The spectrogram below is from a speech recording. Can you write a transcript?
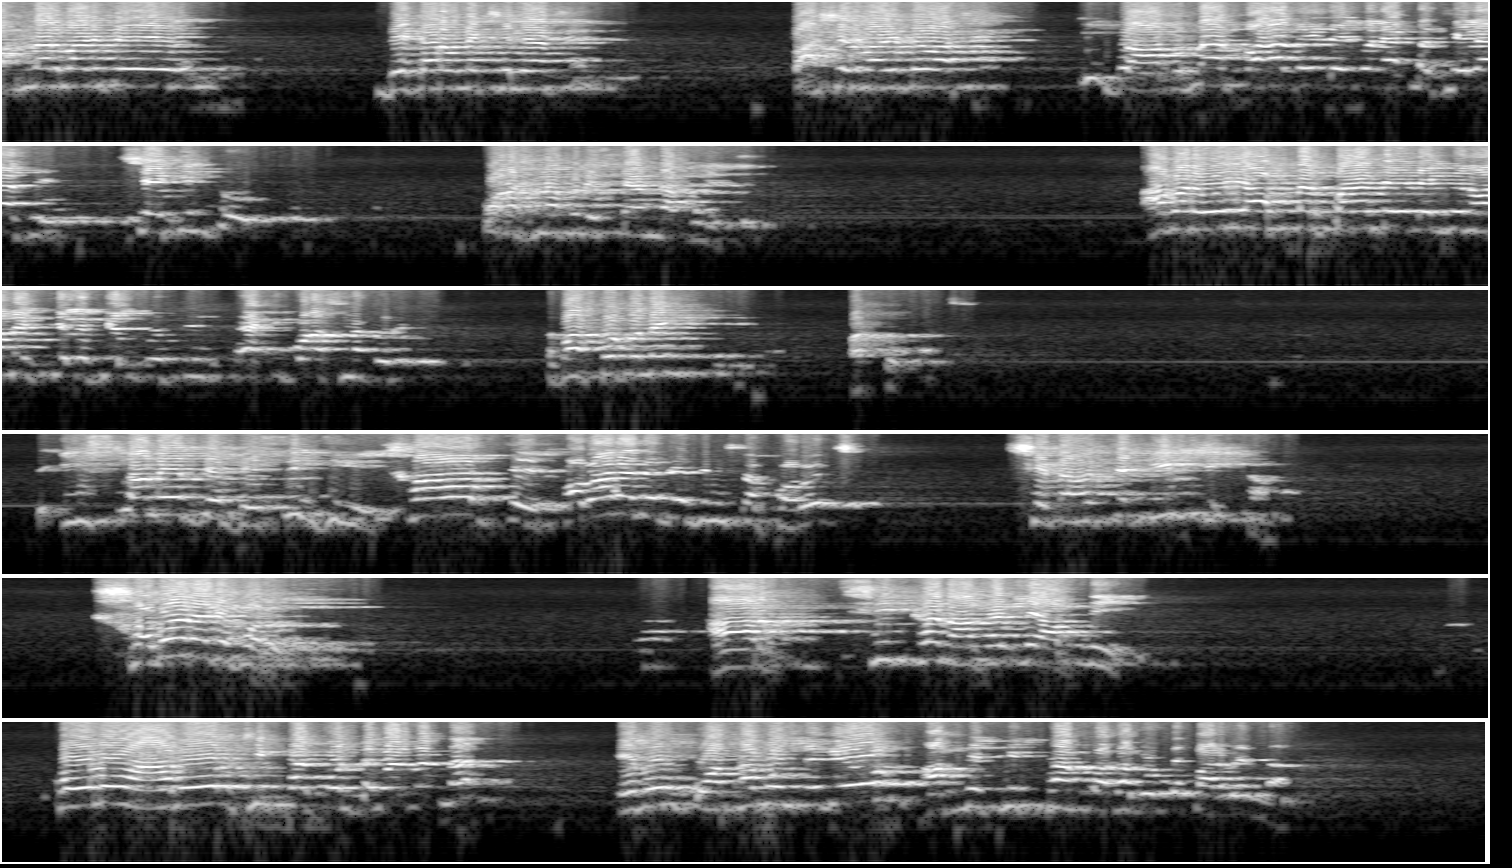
আপনার বাড়িতে বেকার অনেক ছেলে আছে, পাশের বাড়িতেও আছে। কিন্তু আপনার পাড়াতে দেখবেন একটা ছেলে আছে, সে কিন্তু পড়াশোনা করে স্ট্যান্ড আপ করেছে। আবার ওই আপনার পাড়াতে দেখবেন অনেক ছেলে ফেল করছে, একই পড়াশোনা করে। পার্থক্য নেই? ইসলামের যে বেসিক জিনিস, সবচেয়ে, সবার আগে যে জিনিসটা ফরজ, সেটা হচ্ছে কি? শিক্ষা। সবার আগে ফরজ। আর শিক্ষা না থাকলে আপনি কোন আমল ঠিকঠাক করতে পারবেন না, এবং কথা বলতে গিয়েও আপনি ঠিকঠাক কথা বলতে পারবেন না।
